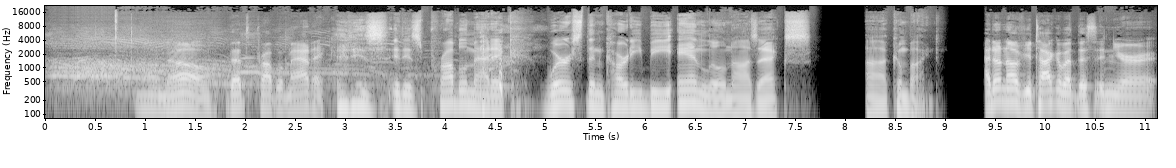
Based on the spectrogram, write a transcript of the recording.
Oh no, that's problematic. It is it is problematic, worse than Cardi B and Lil Nas X uh, combined. I don't know if you talk about this in your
